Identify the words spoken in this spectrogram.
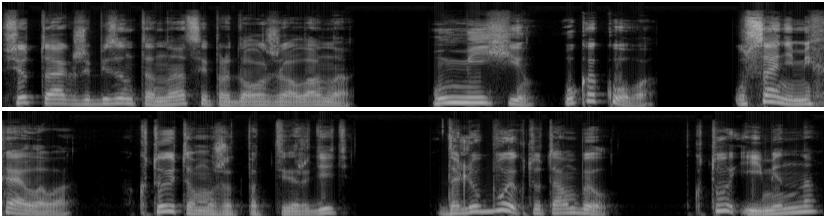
Все так же, без интонации продолжала она. «У Михи. У какого?» «У Сани Михайлова. Кто это может подтвердить?» «Да любой, кто там был». «Кто именно?»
